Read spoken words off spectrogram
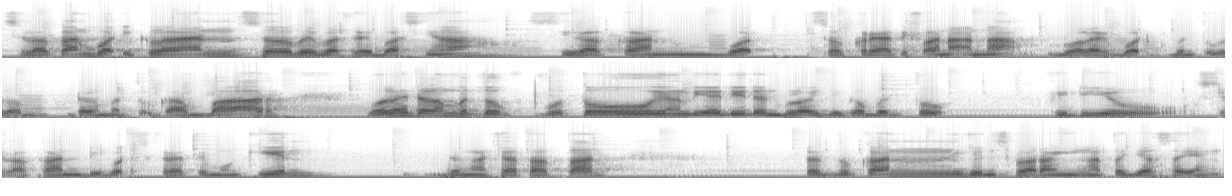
Silakan buat iklan sebebas-bebasnya. Silakan buat sekreatif anak-anak. Boleh buat bentuk dalam, dalam bentuk gambar. Boleh dalam bentuk foto yang diedit dan boleh juga bentuk video. Silakan dibuat sekreatif mungkin dengan catatan tentukan jenis barang atau jasa yang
